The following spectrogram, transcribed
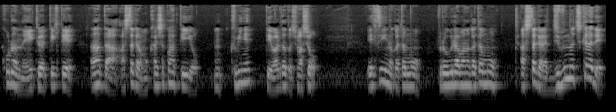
コロナの影響やってきてあなた明日からもう会社来なくていいよ、うん、クビねって言われたとしましょう。SE の方もプログラマーの方も明日から自分の力で、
